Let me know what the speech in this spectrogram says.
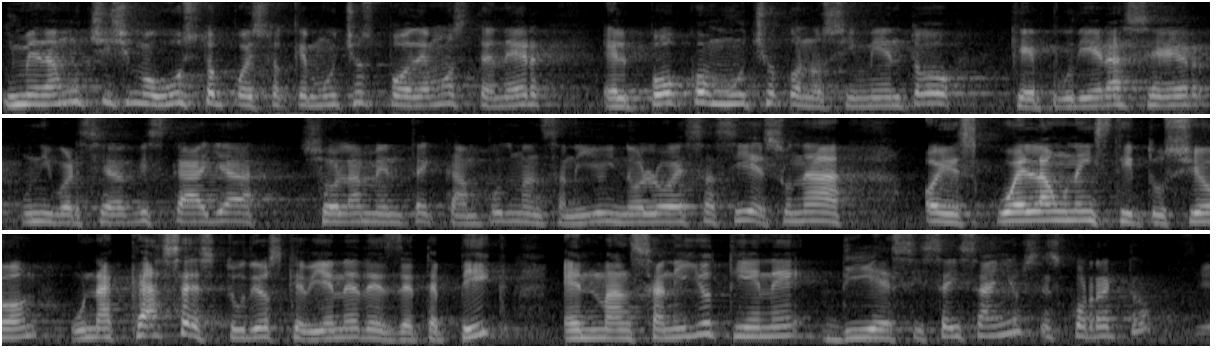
y me da muchísimo gusto puesto que muchos podemos tener el poco, mucho conocimiento que pudiera ser Universidad Vizcaya solamente Campus Manzanillo y no lo es así, es una escuela, una institución, una casa de estudios que viene desde Tepic. En Manzanillo tiene 16 años, ¿es correcto? Sí,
